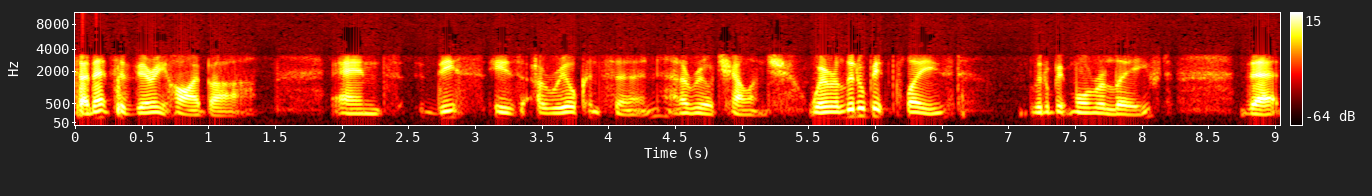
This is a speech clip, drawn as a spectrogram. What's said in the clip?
So that's a very high bar. And this is a real concern and a real challenge. We're a little bit pleased, little bit more relieved that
